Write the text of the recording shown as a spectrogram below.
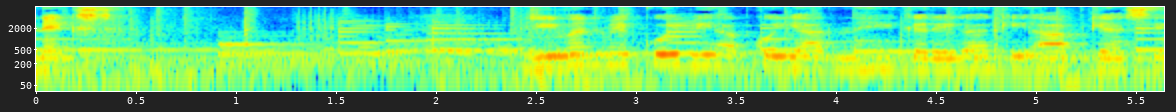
नेक्स्ट जीवन में कोई भी आपको याद नहीं करेगा कि आप कैसे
